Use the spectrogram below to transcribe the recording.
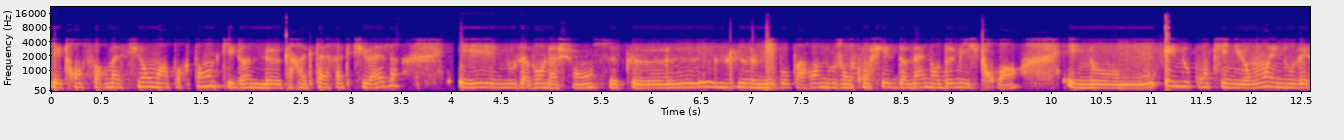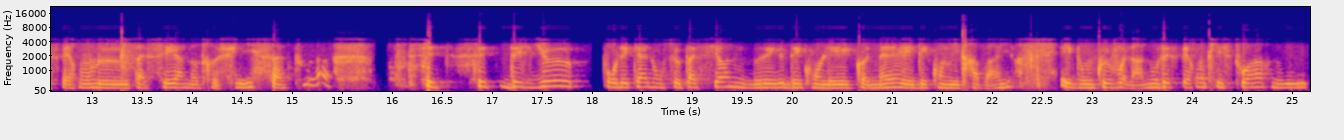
les transformations importantes qui donnent le caractère actuel. Et nous avons la chance que mes beaux-parents nous ont confié le domaine en 2003. Et nous, et nous continuons et nous espérons le passer à notre fils. C'est des lieux pour lesquels on se passionne dès, qu'on les connaît et dès qu'on y travaille. Et donc euh, voilà, nous espérons que l'histoire nous,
